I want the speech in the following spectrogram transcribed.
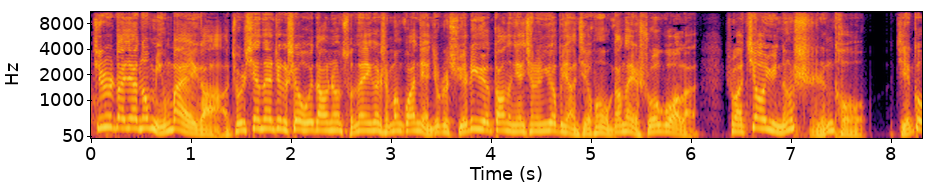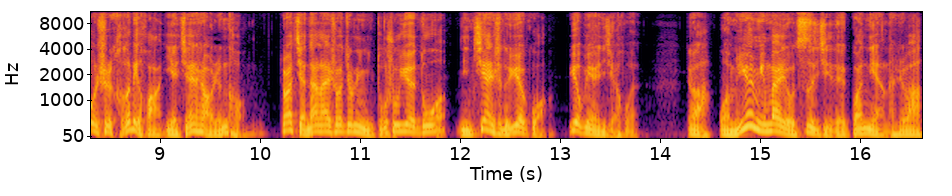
其实大家都明白一个，就是现在这个社会当中存在一个什么观点，就是学历越高的年轻人越不想结婚。我刚才也说过了，是吧？教育能使人口结构是合理化，也减少人口，是吧？简单来说，就是你读书越多，你见识的越广，越不愿意结婚。对吧？我们越明白有自己的观点了，是吧？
